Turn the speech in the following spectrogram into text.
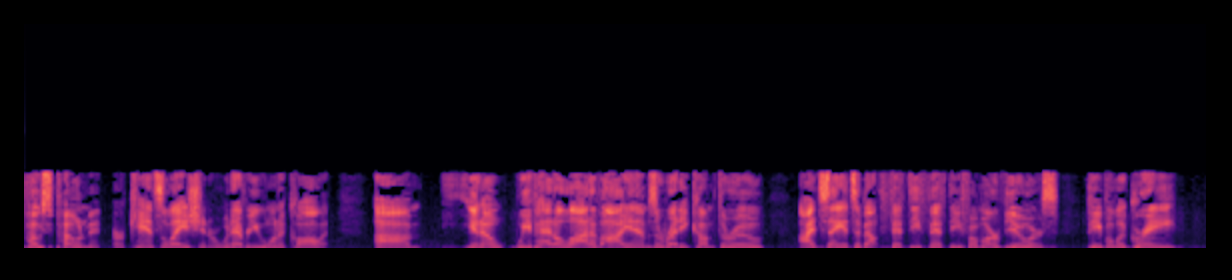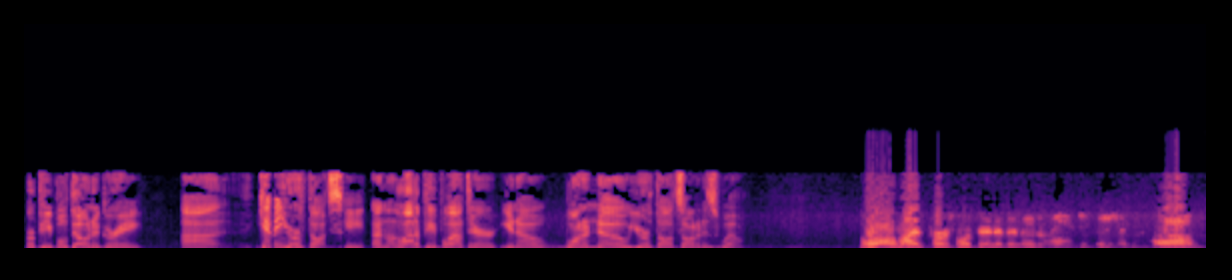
postponement or cancellation or whatever you want to call it. Um, you know, we've had a lot of IMs already come through. I'd say it's about 50-50 from our viewers. People agree or people don't agree. Uh, give me your thoughts, Skeet. And a lot of people out there, you know, want to know your thoughts on it as well. Well, my personal opinion, they made the wrong decision. Um,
